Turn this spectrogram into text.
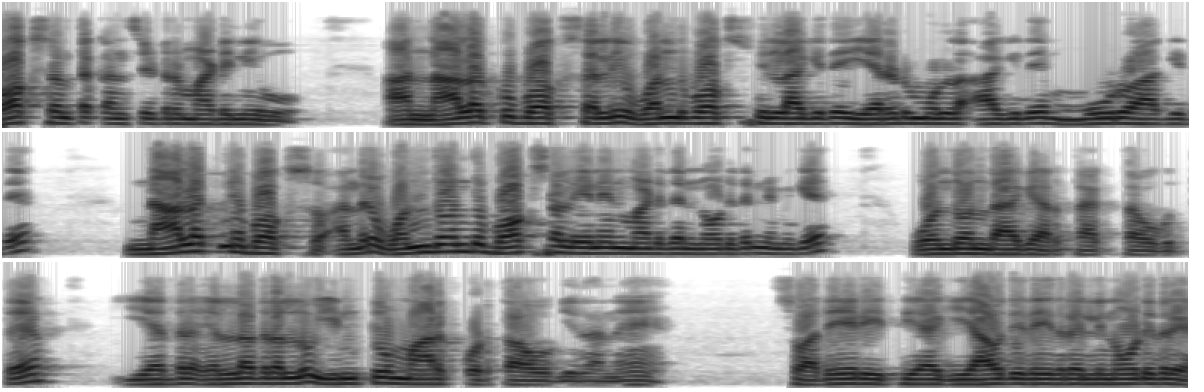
ಬಾಕ್ಸ್ ಅಂತ ಕನ್ಸಿಡರ್ ಮಾಡಿ ನೀವು. ಆ ನಾಲ್ಕು ಬಾಕ್ಸ್ ಅಲ್ಲಿ ಒಂದು ಬಾಕ್ಸ್ ಫಿಲ್ ಆಗಿದೆ, ಎರಡು ಮೂರು ಆಗಿದೆ ಮೂರು ಆಗಿದೆ. ನಾಲ್ಕನೇ ಬಾಕ್ಸ್ ಅಂದ್ರೆ ಒಂದೊಂದು ಬಾಕ್ಸ್ ಅಲ್ಲಿ ಏನೇನ್ ಮಾಡಿದೆ ನೋಡಿದ್ರೆ ನಿಮಗೆ ಒಂದೊಂದಾಗಿ ಅರ್ಥ ಆಗ್ತಾ ಹೋಗುತ್ತೆ. ಎದ್ರ, ಎಲ್ಲದರಲ್ಲೂ ಇಂಟು ಮಾರ್ಕ್ ಕೊಡ್ತಾ ಹೋಗಿದ್ದಾನೆ. ಸೊ ಅದೇ ರೀತಿಯಾಗಿ ಯಾವ್ದಿದೆ ಇದರಲ್ಲಿ ನೋಡಿದ್ರೆ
